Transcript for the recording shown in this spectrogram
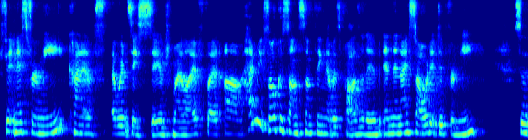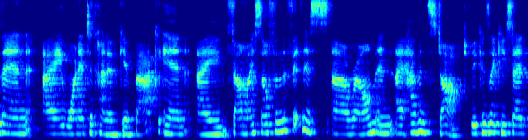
fitness for me kind of, I wouldn't say saved my life, but um, had me focus on something that was positive. And then I saw what it did for me. So then I wanted to kind of give back and I found myself in the fitness uh, realm and I haven't stopped because, like you said,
